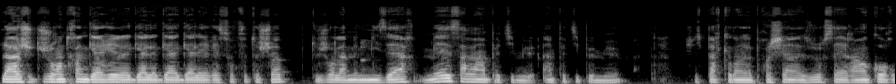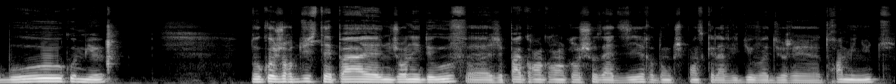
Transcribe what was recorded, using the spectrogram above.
Là, je suis toujours en train de galérer, galérer, galérer sur Photoshop toujours la même misère, mais ça va un petit mieux, un petit peu mieux. J'espère que dans les prochains jours, ça ira encore beaucoup mieux. Donc aujourd'hui, c'était pas une journée de ouf. Euh, J'ai pas grand, grand, grand chose à dire. Donc je pense que la vidéo va durer 3 euh, minutes.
